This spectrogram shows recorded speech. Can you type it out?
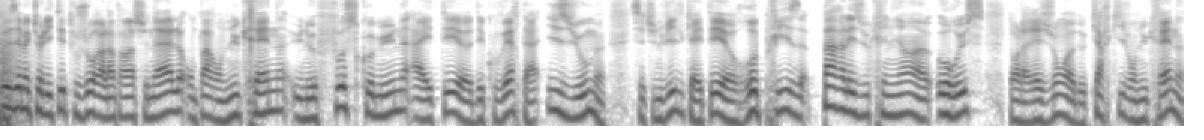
Deuxième actualité toujours à l'international, on part en Ukraine, une fosse commune a été découverte à Izium. C'est une ville qui a été reprise par les Ukrainiens aux Russes dans la région de Kharkiv en Ukraine.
